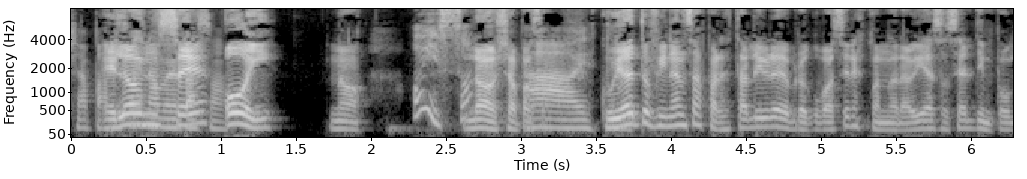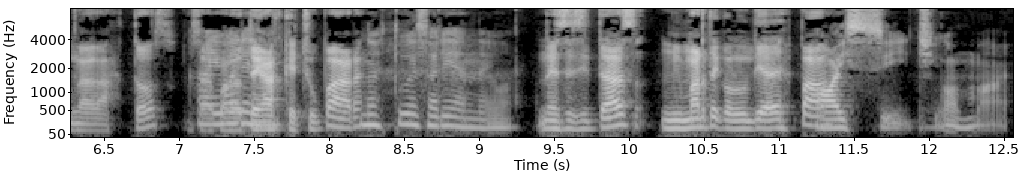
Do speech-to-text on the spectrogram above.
Ya pasó, el no me 11, pasó. hoy. No, Hoy son. no, ya pasó. Ah, este. Cuida tus finanzas para estar libre de preocupaciones cuando la vida social te imponga gastos. O sea, cuando tengas es- que chupar. No estuve saliendo igual. Necesitas mimarte con un día de spa. Ay, sí, chicos, mal.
